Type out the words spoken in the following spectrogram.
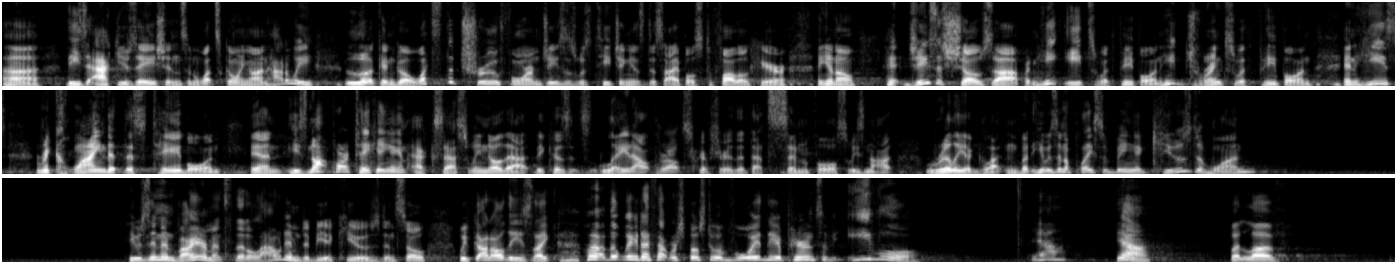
uh, these accusations and what's going on? How do we look and go, what's the true form Jesus was teaching his disciples to follow here? You know, Jesus shows up and he eats with people and he drinks with people and, and he's reclined at this table and, and he's not partaking in excess. We know that because it's laid out throughout Scripture that that's sinful. So he's not really a glutton, but he was in a place of being accused of one. He was in environments that allowed him to be accused. And so we've got all these like, oh, but wait, I thought we're supposed to avoid the appearance of evil. Yeah, yeah. But love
